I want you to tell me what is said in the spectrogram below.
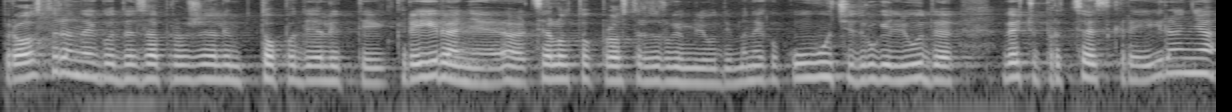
prostora, nego da zapravo želim to podijeliti, kreiranje e, cijelog tog prostora s drugim ljudima, nekako uvući druge ljude već u proces kreiranja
